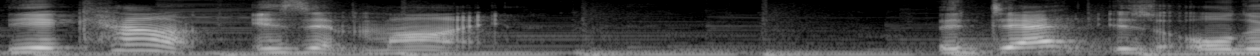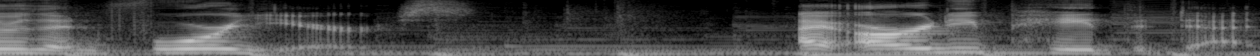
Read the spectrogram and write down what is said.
The account isn't mine. The debt is older than four years. I already paid the debt.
